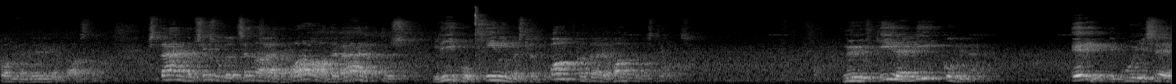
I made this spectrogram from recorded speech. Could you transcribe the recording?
kolmkümmend, nelikümmend aastat. mis tähendab sisuliselt seda, et varade väärtus liigub inimestelt pankadele ja pankadest edasi. nüüd kiire liikumine, eriti kui see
